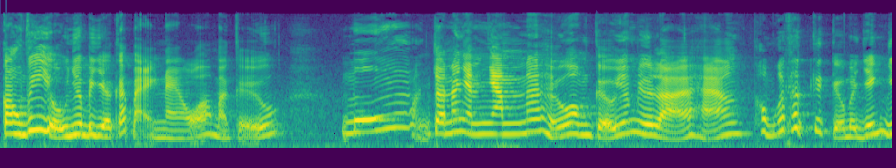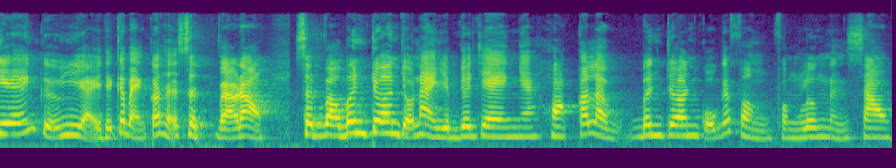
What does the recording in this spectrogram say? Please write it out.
Còn ví dụ như bây giờ các bạn nào á mà, kiểu, muốn cho nó nhanh nhanh á, hiểu không? Kiểu giống như là hả, không có thích cái kiểu mà dán dán kiểu như vậy thì các bạn có thể xịt vào đâu. Xịt vào bên trên chỗ này dùm cho trang nha, hoặc có là bên trên của cái phần phần lưng đằng sau.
